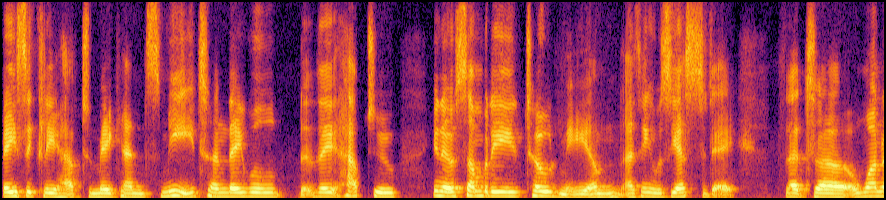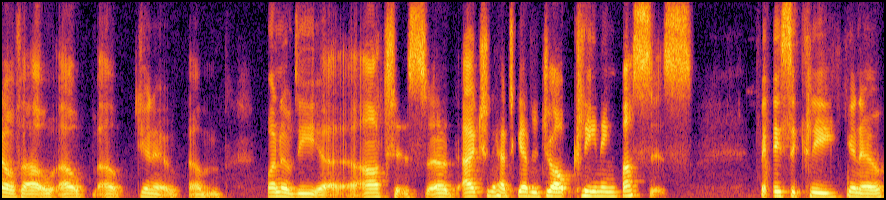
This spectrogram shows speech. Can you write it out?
basically have to make ends meet and they will they have to you know somebody told me um, i think it was yesterday that uh, one of our, our, our you know um, one of the uh, artists uh, actually had to get a job cleaning buses, basically, you know,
